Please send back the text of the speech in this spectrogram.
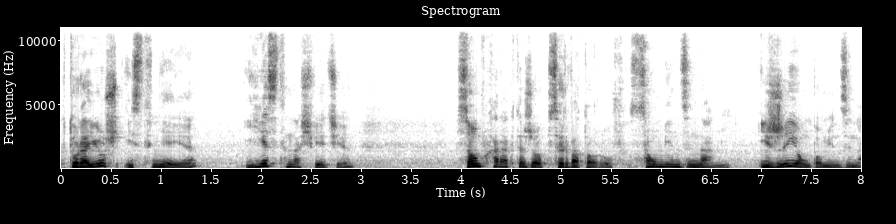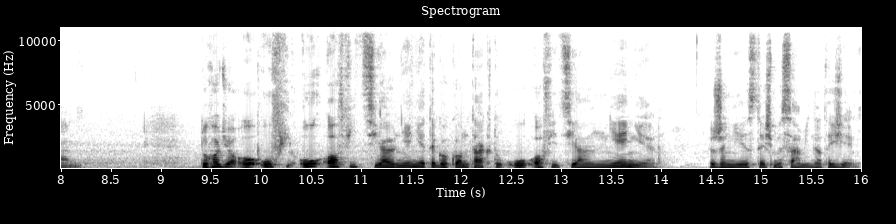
która już istnieje, jest na świecie, są w charakterze obserwatorów, są między nami i żyją pomiędzy nami. Tu chodzi o uoficjalnienie tego kontaktu, uoficjalnienie, że nie jesteśmy sami na tej ziemi.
